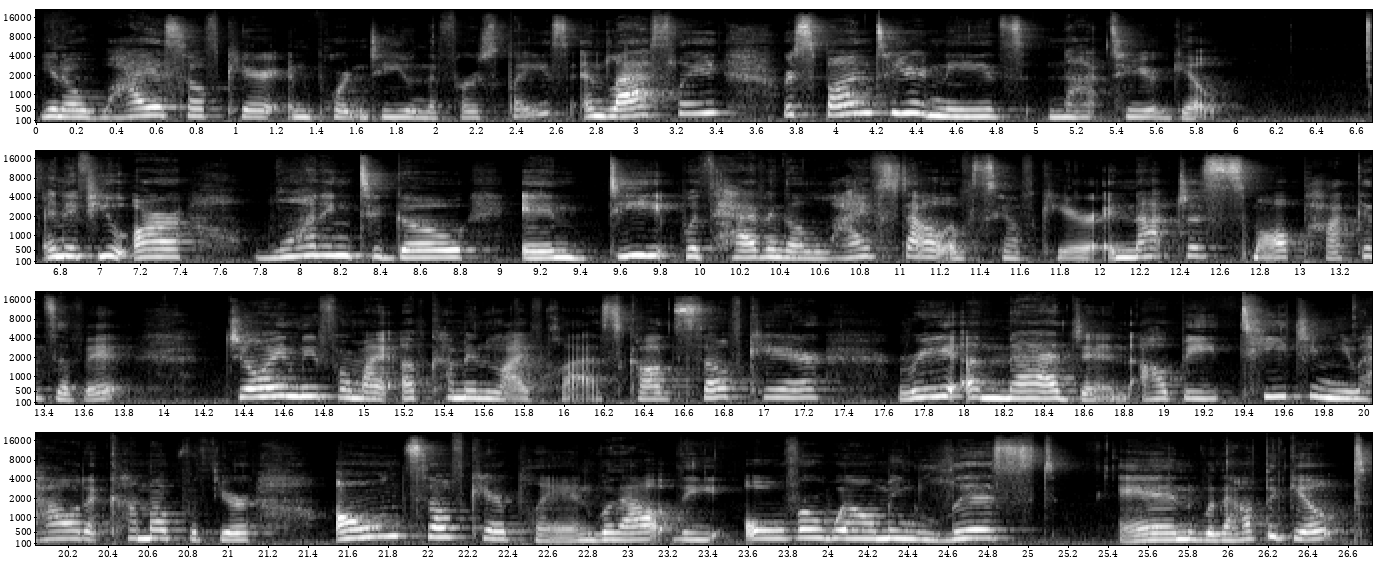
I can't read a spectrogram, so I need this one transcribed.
You know, why is self care important to you in the first place? And lastly, respond to your needs, not to your guilt. And if you are wanting to go in deep with having a lifestyle of self care and not just small pockets of it, Join me for my upcoming life class called Self Care Reimagined. I'll be teaching you how to come up with your own self care plan without the overwhelming list and without the guilt,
